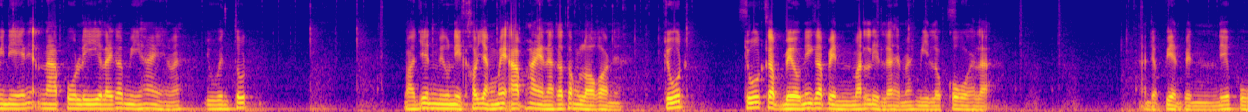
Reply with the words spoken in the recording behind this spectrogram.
มิเนเนี่ยนาโปลีอะไรก็มีให้เห็นไหมยูเวนตุสบาเยิร์นมิวนิกเขายังไม่อัพให้นะก็ต้องรอก่อนเนี่ย จูดจูดกับเบลนี่ก็เป็นมัดริดแล้วเห็นไหมมีโลโก้ให้แล้วอะเดี๋ยวเปลี่ยนเป็นเลียพู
